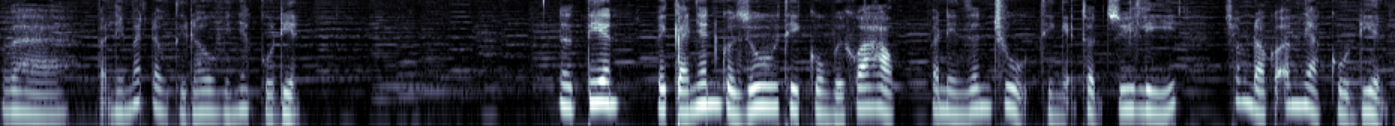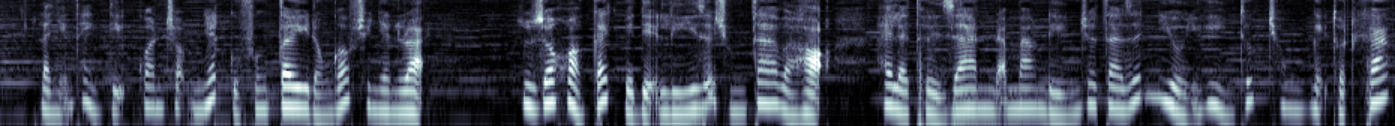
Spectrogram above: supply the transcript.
và bạn nên bắt đầu từ đâu với nhạc cổ điển đầu tiên về cá nhân của du thì cùng với khoa học và nền dân chủ thì nghệ thuật duy lý trong đó có âm nhạc cổ điển là những thành tựu quan trọng nhất của phương tây đóng góp cho nhân loại dù do khoảng cách về địa lý giữa chúng ta và họ hay là thời gian đã mang đến cho ta rất nhiều những hình thức trong nghệ thuật khác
